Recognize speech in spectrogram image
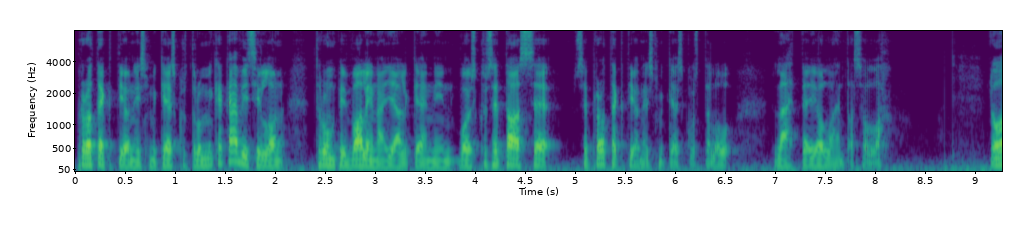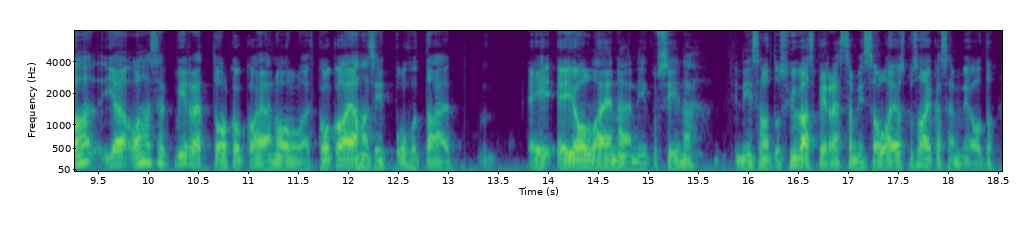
protektionismikeskustelu, mikä kävi silloin Trumpin valinnan jälkeen, niin voisiko se taas se, se protektionismikeskustelu lähteä jollain tasolla? No onhan, ja onhan se vire tuolla koko ajan ollut, että koko ajanhan siitä puhutaan, että ei, ei olla enää niin kuin siinä niin sanotussa hyvässä vireessä, missä ollaan joskus aikaisemmin oltu,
